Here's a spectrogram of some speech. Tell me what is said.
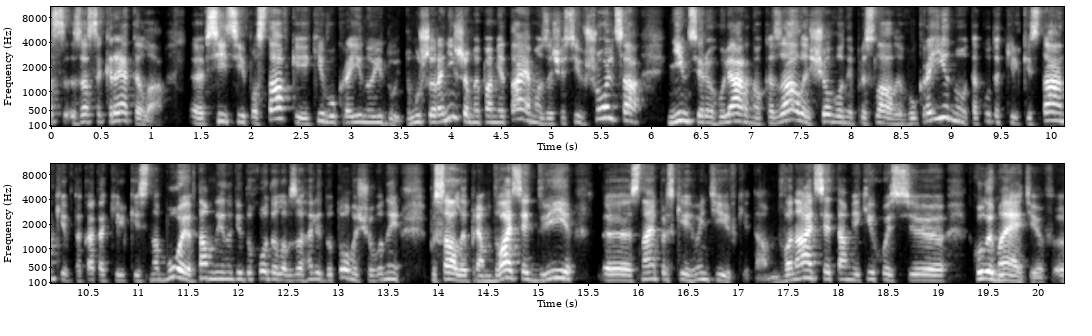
засекретила всі ці поставки, які в Україну йдуть. Тому що раніше ми пам'ятаємо за часів Шольца німці регулярно казали, що вони прислали в Україну таку-то кількість танків, така та кількість набоїв. Там іноді доходило взагалі до того, що вони писали прям 22 е, снайперські гвинтівки, там 12 там якихось е, кулеметів, е,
